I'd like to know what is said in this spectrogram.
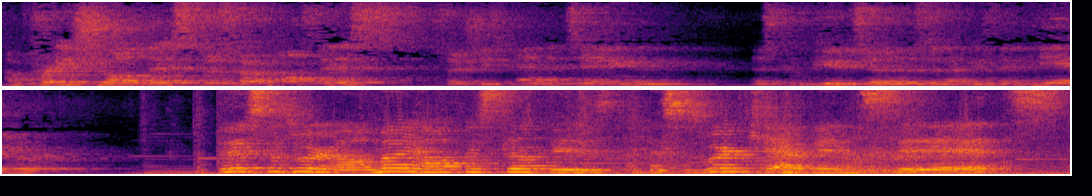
I'm pretty sure this was her office. So she's editing and there's computers and everything here. This is where all my office stuff is. This is where Kevin sits.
